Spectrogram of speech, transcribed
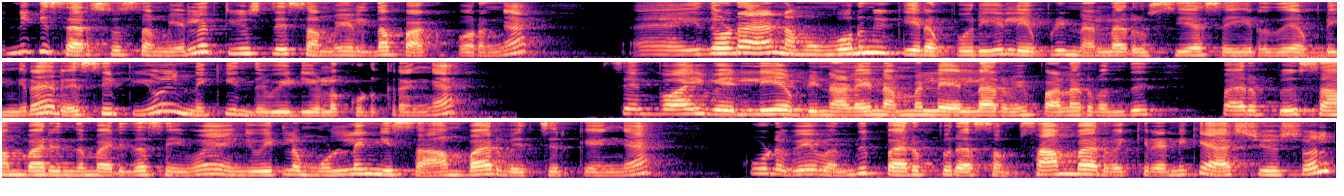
இன்றைக்கி சரஸ்வ சமையலில் டியூஸ்டே சமையல் தான் பார்க்க போகிறோங்க இதோட நம்ம முருங்கைக்கீரை பொரியல் எப்படி நல்லா ருசியாக செய்கிறது அப்படிங்கிற ரெசிப்பியும் இன்றைக்கி இந்த வீடியோவில் கொடுக்குறேங்க. செவ்வாய் வெள்ளி அப்படின்னாலே நம்மள எல்லாருமே பலர் வந்து பருப்பு சாம்பார் இந்த மாதிரி தான் செய்வோம். எங்கள் வீட்டில் முள்ளங்கி சாம்பார் வச்சுருக்கேங்க. கூடவே வந்து பருப்பு ரசம். சாம்பார் வைக்கிற அன்றைக்கி ஆஸ் யூஷுவல்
